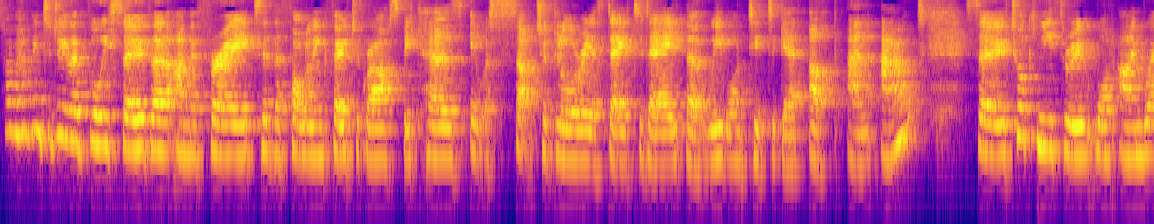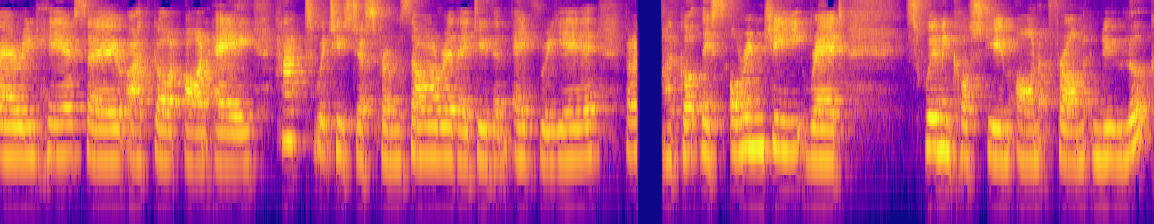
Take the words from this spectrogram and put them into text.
So I'm having to do a voiceover, I'm afraid, to the following photographs because it was such a glorious day today that we wanted to get up and out. So talking you through what I'm wearing here. So I've got on a hat, which is just from Zara. They do them every year. But I've got this orangey red swimming costume on from New Look,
